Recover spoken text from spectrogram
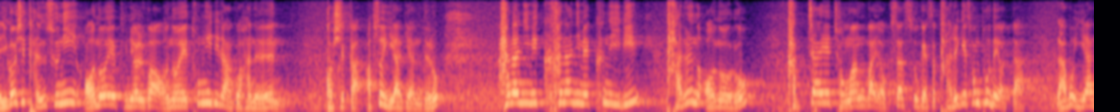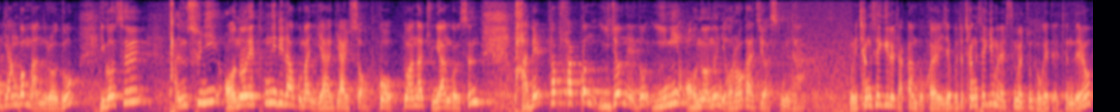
이것이 단순히 언어의 분열과 언어의 통일이라고 하는 것일까? 앞서 이야기한 대로 하나님이 하나님의 큰 일이 다른 언어로 각자의 정황과 역사 속에서 다르게 선포되었다라고 이야기한 것만으로도 이것을 단순히 언어의 통일이라고만 이야기할 수 없고 또 하나 중요한 것은 바벨탑 사건 이전에도 이미 언어는 여러 가지였습니다. 우리 창세기를 잠깐 볼까요? 이제부터 창세기 말씀을 좀 보게 될 텐데요.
